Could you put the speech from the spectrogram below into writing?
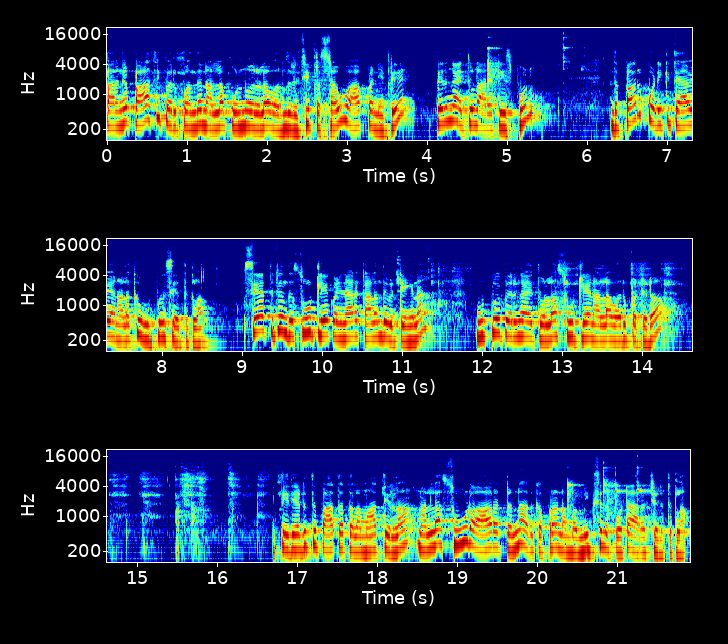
பாருங்கள் பாசிப்பருப்பு வந்து நல்லா பொன்னூரெலாம் வந்துடுச்சு இப்போ ஸ்டவ் ஆஃப் பண்ணிவிட்டு பெருங்காயத்தூள் அரை டீஸ்பூன். இந்த பருப்பொடிக்கு தேவையான அளவுக்கு உப்பும் சேர்த்துக்கலாம். சேர்த்துட்டு இந்த சூட்லேயே கொஞ்ச நேரம் கலந்து விட்டிங்கன்னா உப்பு பெருங்காயத்தூள்லாம் சூட்லேயே நல்லா வறுப்பட்டுடும் இப்போ இதை எடுத்து பாத்திரத்தில் மாற்றிடலாம் நல்லா சூடு ஆறட்டுன்னு அதுக்கப்புறம் நம்ம மிக்சியில் போட்டு அரைச்சி எடுத்துக்கலாம்.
